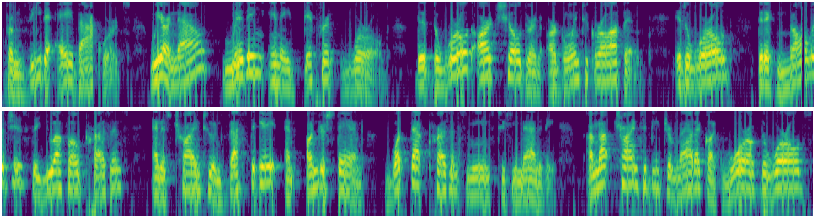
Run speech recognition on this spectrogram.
from Z to A backwards. We are now living in a different world. The, the world our children are going to grow up in is a world that acknowledges the UFO presence and is trying to investigate and understand what that presence means to humanity. I'm not trying to be dramatic like War of the Worlds.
